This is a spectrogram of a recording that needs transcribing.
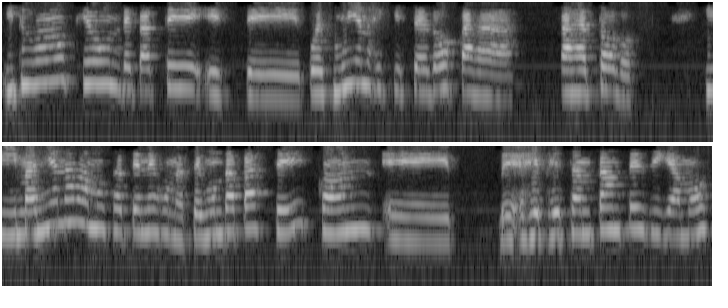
y tuvimos que un debate este, pues muy enriquecedor para todos. Y mañana vamos a tener una segunda parte con eh, representantes, digamos,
